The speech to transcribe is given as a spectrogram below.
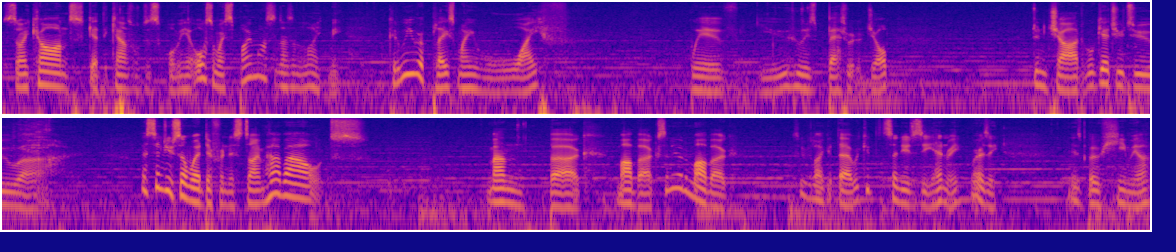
So I can't get the council to support me here. Also, my spy master doesn't like me. Could we replace my wife with you, who is better at the job? We'll get you to... Uh, let's send you somewhere different this time. How about... Manberg? Marburg. Send you to Marburg. See if you like it there. We could send you to see Henry. Where is he? Here's Bohemia.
